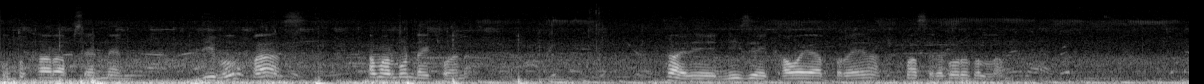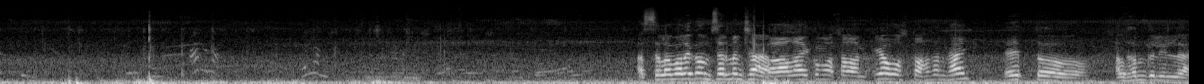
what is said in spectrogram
কত খারাপ চেয়ারম্যান দিব মাছ। আমার মনটাই কয় না হাই নিজে খাওয়াইয়া পরে মাছের বড় করলাম। আসসালামু আলাইকুম চেয়ারম্যান সাহেব। ওয়ালাইকুম আসসালাম। কি অবস্থা হাসান ভাই? এই তো আলহামদুলিল্লাহ।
